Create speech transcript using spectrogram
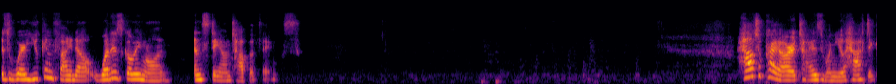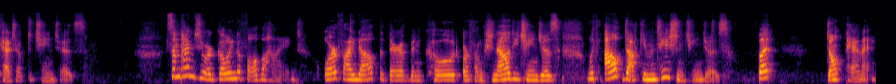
is where you can find out what is going on and stay on top of things. How to prioritize when you have to catch up to changes. Sometimes you are going to fall behind or find out that there have been code or functionality changes without documentation changes, but don't panic.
